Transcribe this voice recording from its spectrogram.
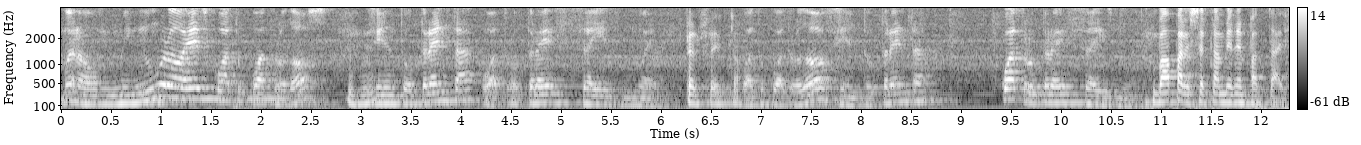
Bueno, mi número es 442-130-4369. Perfecto. 442-130-4369. Va a aparecer también en pantalla.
